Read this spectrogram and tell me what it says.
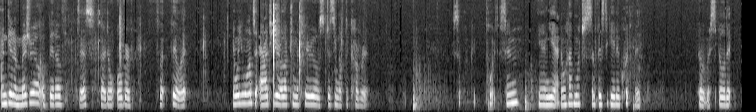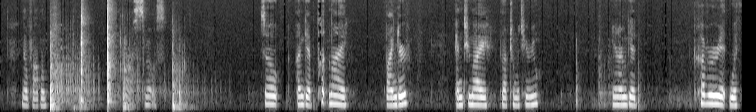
I'm going to measure out a bit of this so I don't overfill it. And what you want to add to your electro material is just enough to cover it. So, pour this in. And yeah, I don't have much sophisticated equipment. Oh, I spilled it. No problem. Ah, smells. So, I'm going to put my binder into my electro material. And I'm going to cover it with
